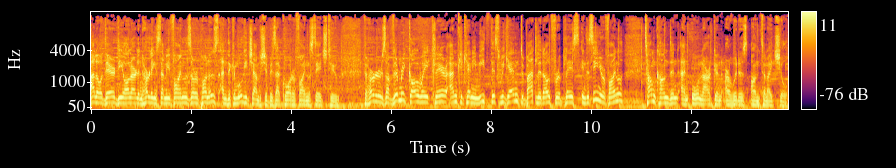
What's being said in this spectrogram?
Hello there. The All Ireland Hurling semi finals are upon us, and the Camogie Championship is at quarter final stage two. The hurlers of Limerick, Galway, Clare, and Kilkenny meet this weekend to battle it out for a place in the senior final. Tom Condon and Eoin Larkin are with us on tonight's show.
